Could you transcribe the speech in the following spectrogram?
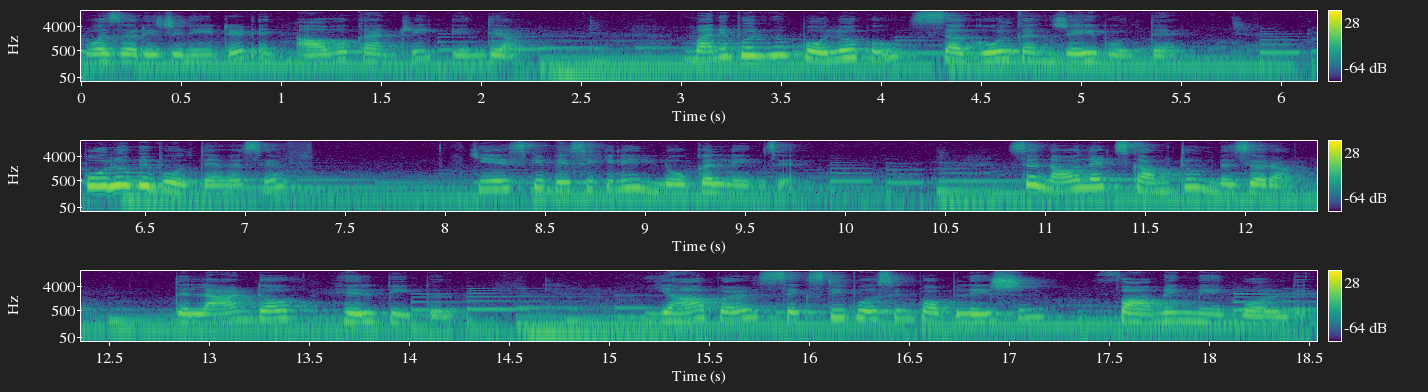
was originated in our country India Manipur में पोलो को सगोल कंजई बोलते हैं। पोलो भी बोलते हैं वैसे। ये इसके बेसिकली लोकल नेम्स हैं। So now let's come to Mizoram land of hill people यहाँ पर 60 परसेंट पॉपुलेशन फ़ार्मिंग में इन्वॉल्व है।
